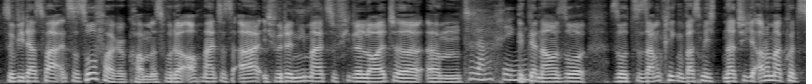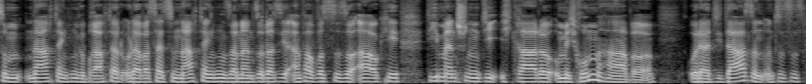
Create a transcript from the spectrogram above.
so wie das war, als das Sofa gekommen ist, wo du auch meintest, ah, ich würde niemals so viele Leute ähm, Zusammenkriegen. Genau, so, so zusammenkriegen, was mich natürlich auch nochmal kurz zum Nachdenken gebracht hat. Oder was heißt zum Nachdenken, sondern so, dass ich einfach wusste, so, ah, okay, die Menschen, die ich gerade um mich rum habe oder die da sind. Und es ist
